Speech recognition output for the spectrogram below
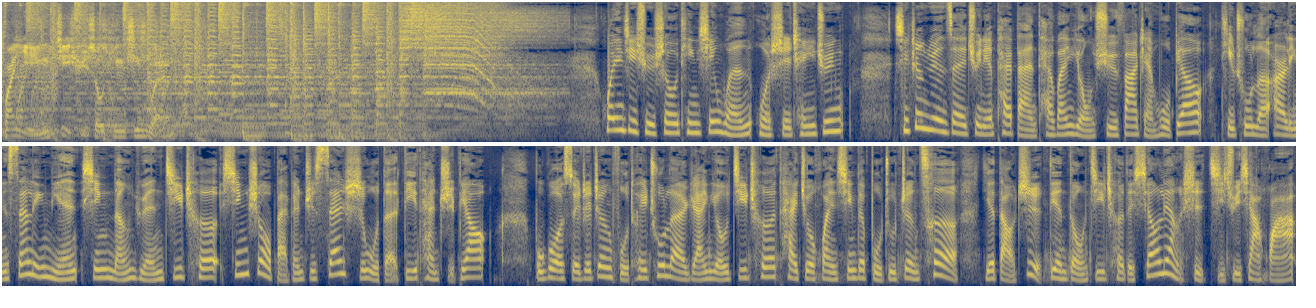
欢迎继续收听新闻。欢迎继续收听新闻，我是陈怡君。行政院在去年拍板台湾永续发展目标，提出了二零三零年新能源机车新售百分之三十五的低碳指标。不过，随着政府推出了燃油机车汰旧换新的补助政策，也导致电动机车的销量是急剧下滑。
